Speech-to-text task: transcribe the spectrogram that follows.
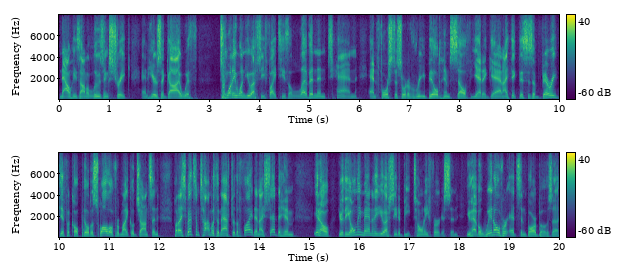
now he's on a losing streak. And here's a guy with 21 UFC fights. He's 11 and 10 and forced to sort of rebuild himself yet again. I think this is a very difficult pill to swallow for Michael Johnson. But I spent some time with him after the fight and I said to him, you know, you're the only man in the UFC to beat Tony Ferguson. You have a win over Edson Barboza,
